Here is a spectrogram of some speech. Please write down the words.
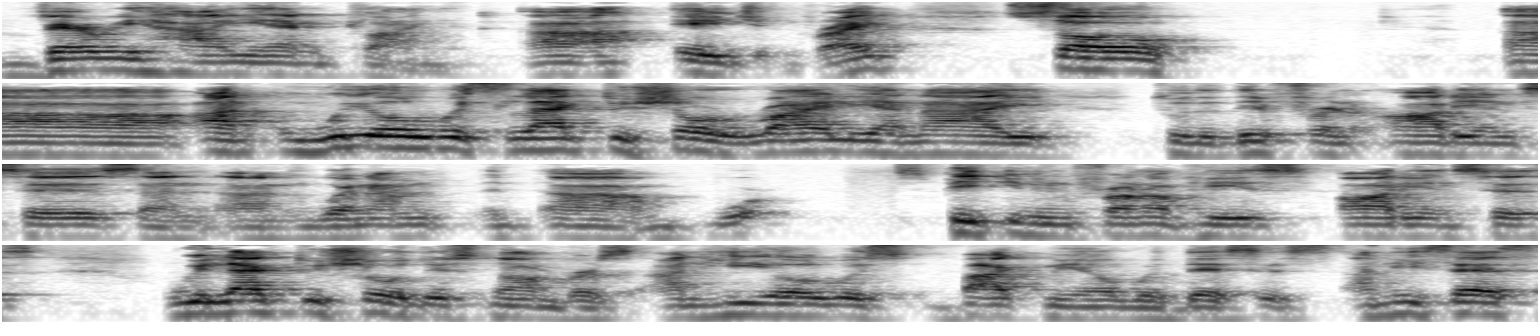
Very high-end client, uh, agent, right? So, uh, and we always like to show Riley and I to the different audiences, and, and when I'm um, speaking in front of his audiences, we like to show these numbers and he always back me up with this and he says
